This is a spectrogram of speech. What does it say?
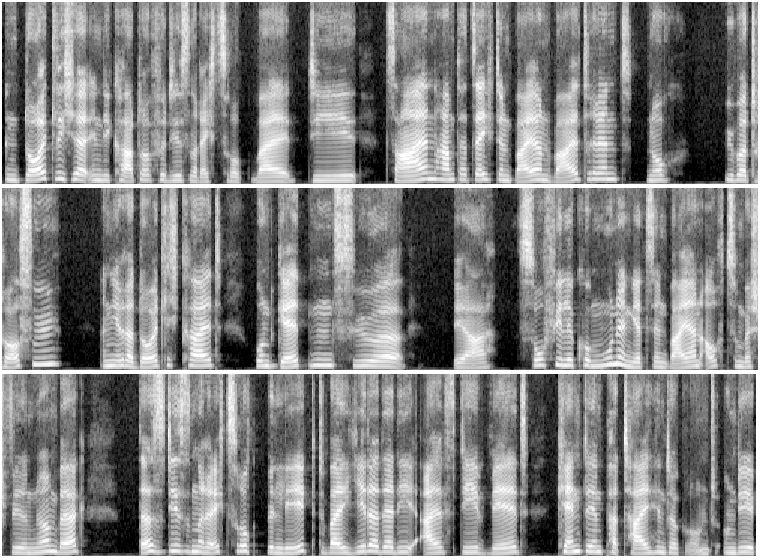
ein deutlicher Indikator für diesen Rechtsruck, weil die Zahlen haben tatsächlich den Bayern-Wahltrend noch übertroffen an ihrer Deutlichkeit und gelten für ja, so viele Kommunen jetzt in Bayern, auch zum Beispiel in Nürnberg, dass es diesen Rechtsruck belegt, weil jeder, der die AfD wählt, kennt den Parteihintergrund und die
